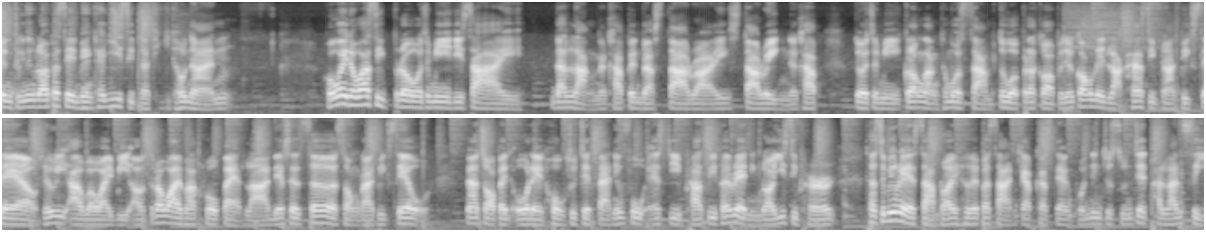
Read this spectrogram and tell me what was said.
1-100%เพียงแค่ 20 นาทีเท่านั้น Huawei Nova 10 Pro จะมีดีไซน์ ด้านหลังนะครับเป็นแบบ Starlight Starring นะครับ โดยจะมีกล้องหลังทั้งหมด 3 ตัวประกอบไปด้วยกล้องเลนส์หลัก 50 ล้านพิกเซลเทคโนโลยี RYB Ultra Wide Macro 8 ล้าน Depth Sensor 2 ล้านพิกเซลหน้าจอเป็น OLED 6.78 นิ้ว Full HD Plus Refresh Rate 120 Hz Touchscreen Rate 300 Hz ประสานกับการแสดงผล 1.07 พันล้านสี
